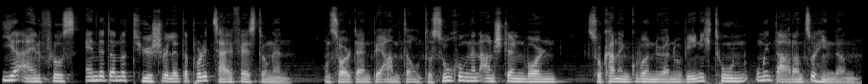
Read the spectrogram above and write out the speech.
Ihr Einfluss endet an der Türschwelle der Polizeifestungen und sollte ein Beamter Untersuchungen anstellen wollen, so kann ein Gouverneur nur wenig tun, um ihn daran zu hindern.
